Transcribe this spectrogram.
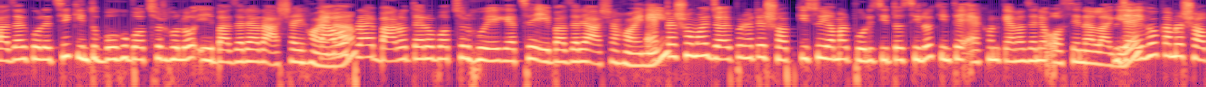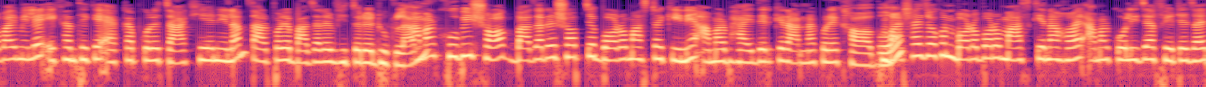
বাজার করেছি কিন্তু বহু বছর হলো এই বাজারে আর আসাই হয় না। প্রায় বারো তেরো বছর হয়ে গেছে এই বাজারে আসা হয়নি। একটা সময় জয়পুরহাটের সবকিছুই আমার পরিচিত ছিল কিন্তু এখন কেন জানি অচেনা লাগে। যাই হোক আমরা সবাই মিলে এখান থেকে এক কাপ করে চা খেয়ে নিলাম তারপরে বাজারের ভিতরে ঢুকলাম। আমার খুবই শখ বাজারের সবচেয়ে বড় মাছটা কিনে আমার ভাইদেরকে রান্না করে খাওয়াবো। বাসায় যখন বড় বড় মাছ কেনা হয় আমার কলিজা ফেটে যায়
